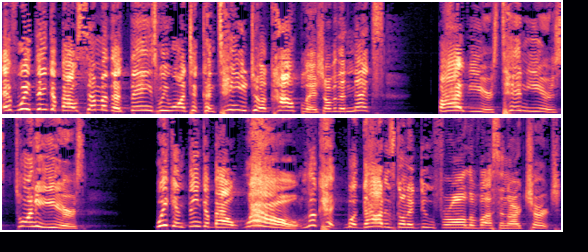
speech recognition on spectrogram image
If we think about some of the things we want to continue to accomplish over the next five years, 10 years, 20 years, we can think about, wow, look at what God is going to do for all of us in our church.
